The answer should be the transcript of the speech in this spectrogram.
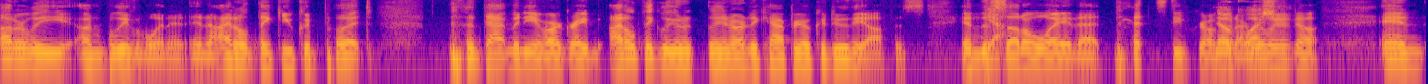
utterly unbelievable in it. And I don't think you could put that many of our great. I don't think Leonardo DiCaprio could do The Office in the yeah. subtle way that, that Steve Carell no could. Question. I really don't. And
